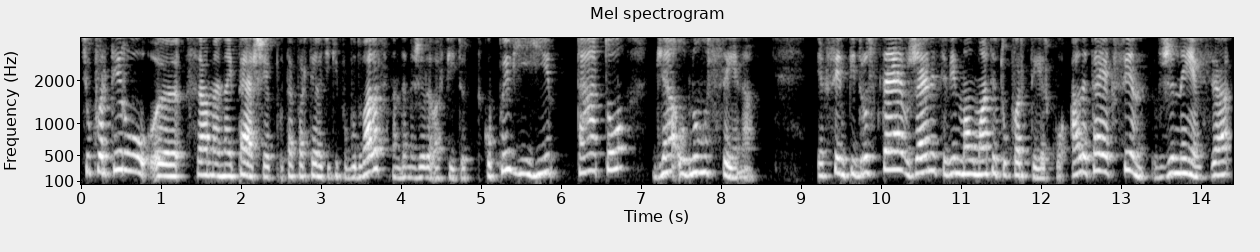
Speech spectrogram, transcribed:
Цю квартиру, е, саме найперше, та квартира тільки побудувалася, там, де ми жили в Афіто, купив її тато для одного сина. Як син підросте, вжениться, він мав мати ту квартирку. Але так як син вженився,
